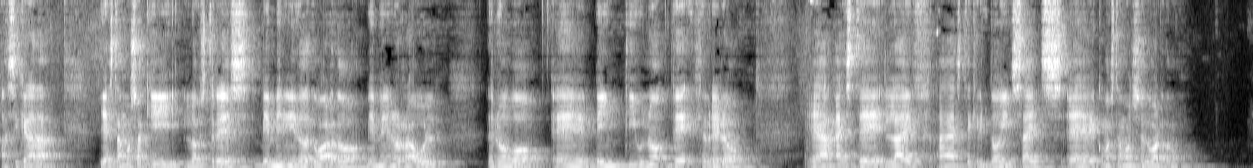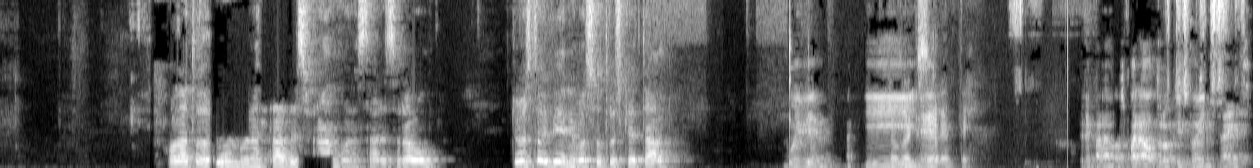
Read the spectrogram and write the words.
Así que nada, ya estamos aquí los tres. Bienvenido Eduardo, bienvenido Raúl. De nuevo, 21 eh, de febrero eh, a este live, a este Crypto Insights. Eh, ¿Cómo estamos, Eduardo? Hola, ¿todo bien? Buenas tardes, Fran. Buenas tardes, Raúl. Yo estoy bien, ¿y vosotros qué tal? Muy bien. Aquí, Todo excelente. preparados para otro Crypto Insights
